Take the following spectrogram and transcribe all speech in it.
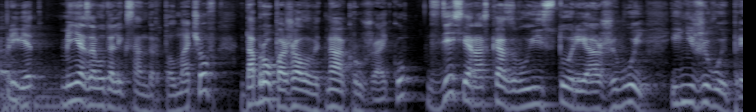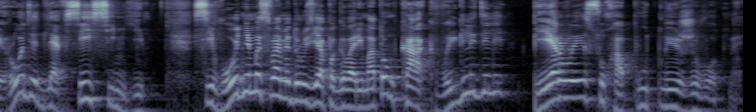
Друзья, привет! Меня зовут Александр Толмачев. Добро пожаловать на Окружайку. Здесь я рассказываю истории о живой и неживой природе для всей семьи. Сегодня мы с вами, друзья, поговорим о том, как выглядели первые сухопутные животные.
